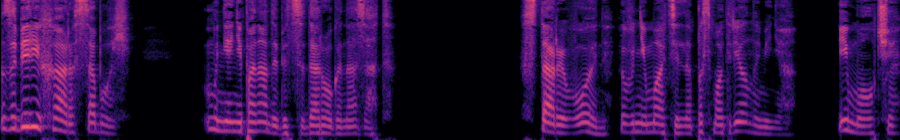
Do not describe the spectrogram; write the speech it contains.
«Забери Хара с собой. Мне не понадобится дорога назад». Старый воин внимательно посмотрел на меня и молча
